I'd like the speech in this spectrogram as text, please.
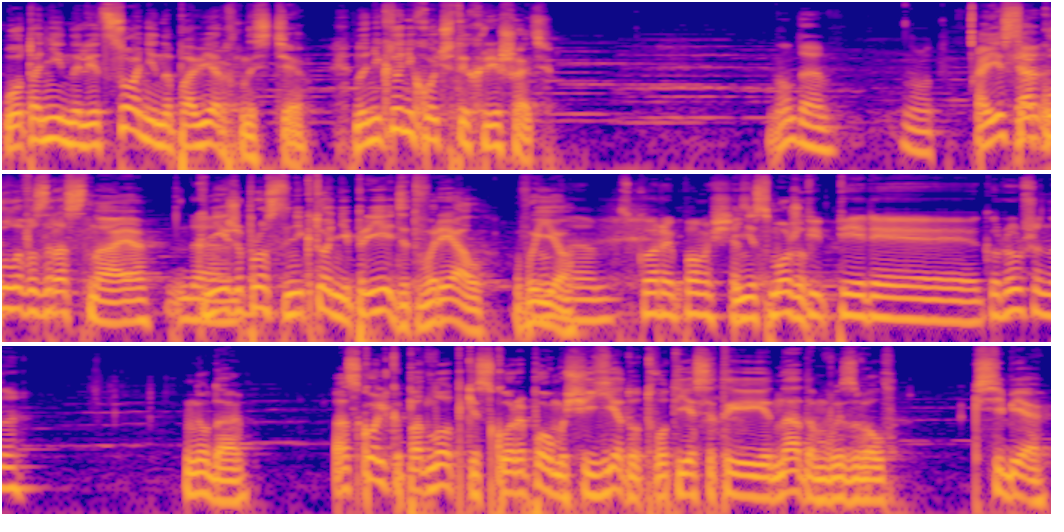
вот они на лицо, они на поверхности, но никто не хочет их решать. Ну да. Ну, вот. А если Я- акула возрастная, Да. к ней же просто никто не приедет в Ареал, в Ну ее. да. Скорая помощь не сможет. пе- перегружена. Ну да. А сколько подлодки скорой помощи едут, вот если ты на дом вызвал к себе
